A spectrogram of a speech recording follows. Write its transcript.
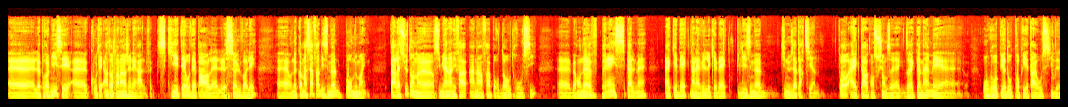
Euh, le premier, c'est euh, côté entrepreneur général. Fait que ce qui était au départ le, le seul volet. On a commencé à faire des immeubles pour nous-mêmes. Par la suite, on, a- on s'est mis à en faire, à en faire pour d'autres aussi. Euh, ben, on œuvre principalement à Québec, dans la ville de Québec, puis les immeubles qui nous appartiennent. Pas à Hectare Construction direct- directement, mais euh, au groupe, il y a d'autres propriétaires aussi de,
